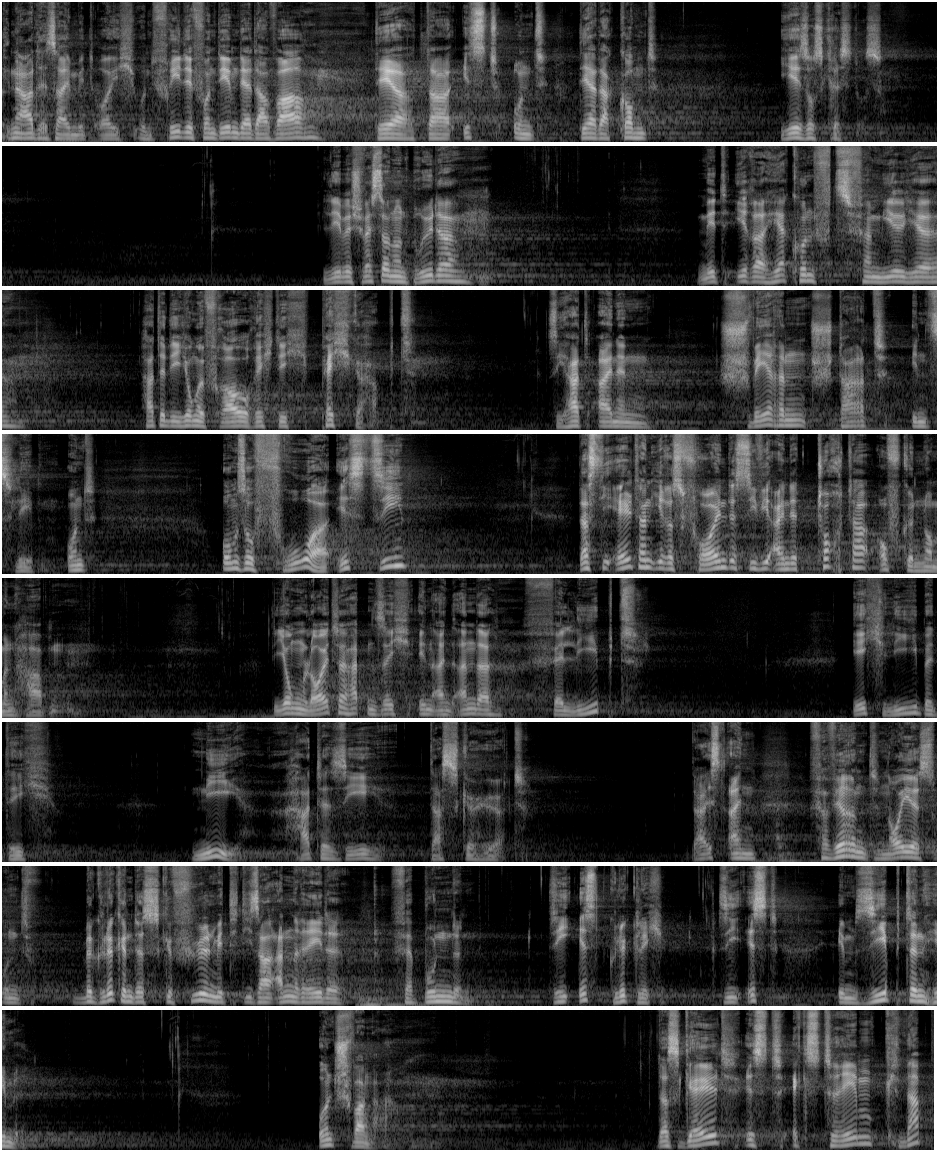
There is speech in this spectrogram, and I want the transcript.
Gnade sei mit euch und Friede von dem, der da war, der da ist und der da kommt, Jesus Christus. Liebe Schwestern und Brüder, mit ihrer Herkunftsfamilie hatte die junge Frau richtig Pech gehabt. Sie hat einen schweren Start ins Leben und umso froher ist sie, dass die Eltern ihres Freundes sie wie eine Tochter aufgenommen haben. Die jungen Leute hatten sich ineinander verliebt. Ich liebe dich. Nie hatte sie das gehört. Da ist ein verwirrend neues und beglückendes Gefühl mit dieser Anrede verbunden. Sie ist glücklich, sie ist im siebten Himmel und schwanger. Das Geld ist extrem knapp,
